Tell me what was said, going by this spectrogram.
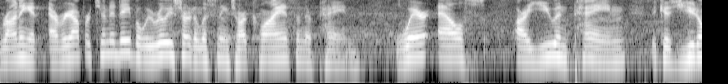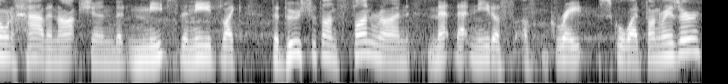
running at every opportunity, but we really started listening to our clients and their pain. Where else are you in pain because you don't have an option that meets the needs like the boosterthon fun run met that need of, of great school-wide fundraiser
